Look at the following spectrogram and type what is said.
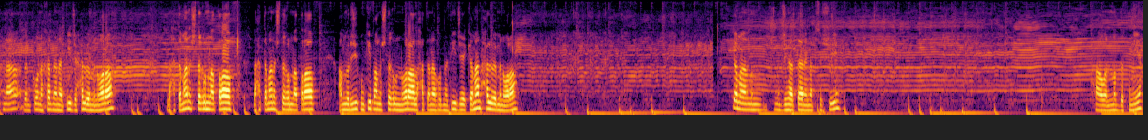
نحن بنكون أخذنا نتيجة حلوة من ورا. لحتى ما نشتغل من الأطراف لحتى ما نشتغل من الأطراف عم نورجيكم كيف عم نشتغل من ورا لحتى ناخذ نتيجة كمان حلوة من ورا. كمان من من الجهة الثانية نفس الشيء. حاول ننظف منيح.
